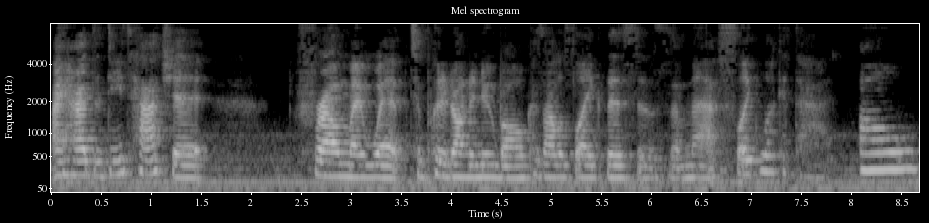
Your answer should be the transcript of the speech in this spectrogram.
I had to detach it from my WIP to put it on a new ball because I was like, this is a mess. Like, look at that. Oh.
